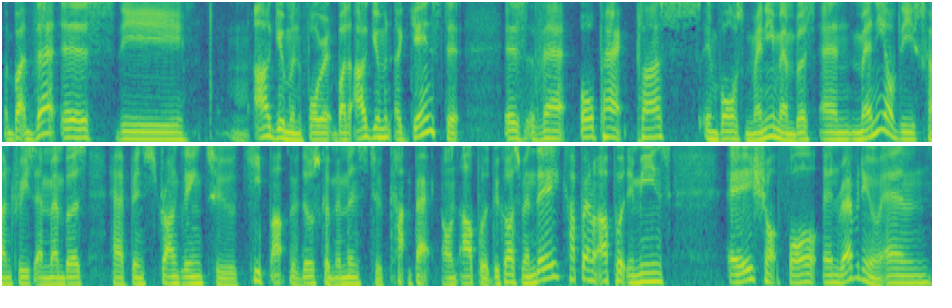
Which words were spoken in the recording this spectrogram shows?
But that is the argument for it. But the argument against it is that OPEC Plus involves many members, and many of these countries and members have been struggling to keep up with those commitments to cut back on output. Because when they cut back on output, it means a shortfall in revenue. And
